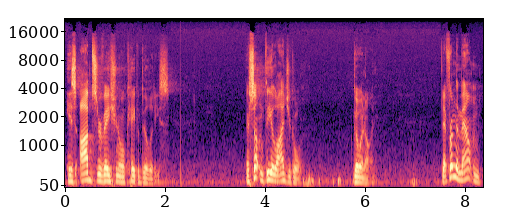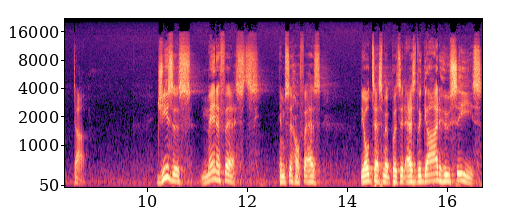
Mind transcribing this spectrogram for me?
his observational capabilities. There's something theological going on. That from the mountain Jesus manifests himself as the Old Testament puts it, as the God who sees,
